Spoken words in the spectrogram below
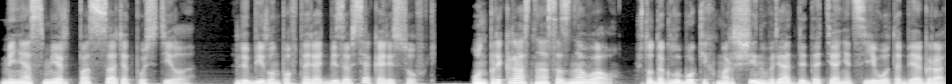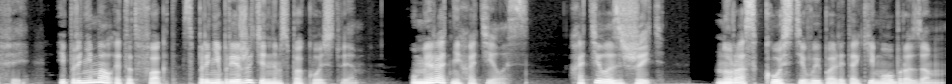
«Меня смерть поссать отпустила», – любил он повторять безо всякой рисовки. Он прекрасно осознавал, что до глубоких морщин вряд ли дотянет с его-то биографией, и принимал этот факт с пренебрежительным спокойствием. Умирать не хотелось. Хотелось жить. Но раз кости выпали таким образом,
